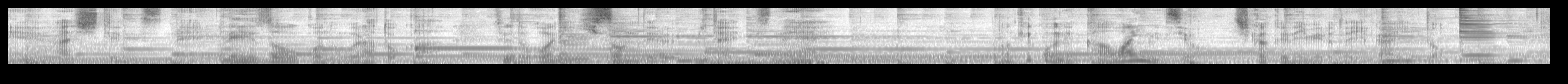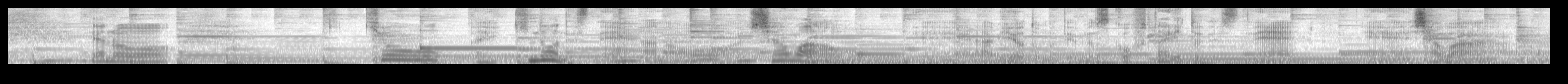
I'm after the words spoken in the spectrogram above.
えー、発してですね、冷蔵庫の裏とか、そういうところに潜んでるみたいですね。まあ、結構ね、可愛いんですよ。近くで見ると意外と。で、あの、今日、え昨日ですね、あの、シャワーを、えー、浴びようと思って、息子2人とですね、えー、シャワーを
